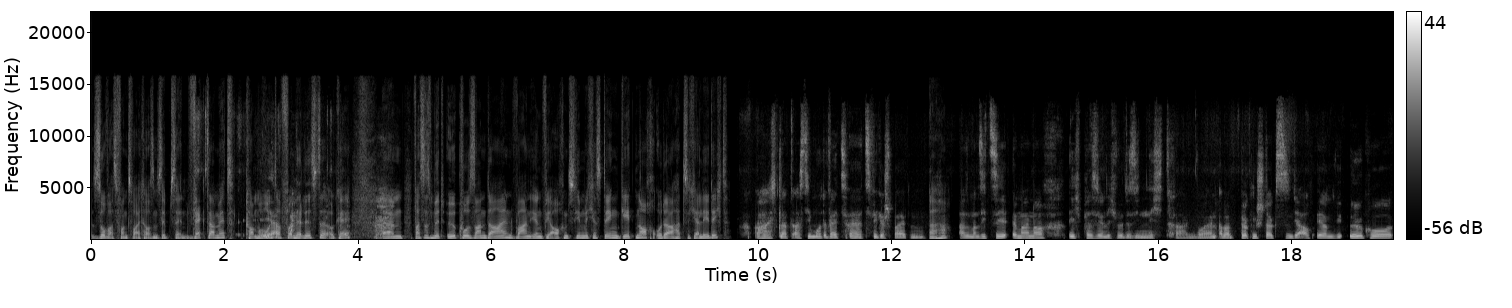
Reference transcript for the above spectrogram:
sowas von 2017. Weg damit, komm runter Ja. von der Liste, okay. Ähm, was ist mit Ökosandalen? Waren irgendwie auch ein ziemliches Ding. Geht noch oder hat sich erledigt? Oh, ich glaube, da ist die Modewelt äh, zwiegespalten. Aha. Also man sieht sie immer noch. Ich persönlich würde sie nicht tragen wollen. Aber Birkenstocks sind ja auch irgendwie öko.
